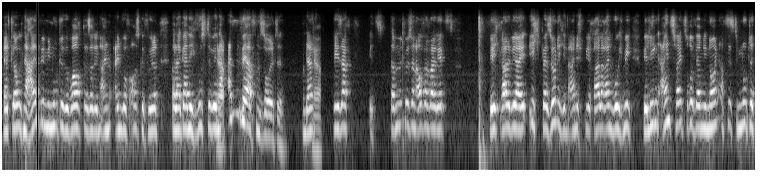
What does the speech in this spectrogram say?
Er hat, glaube ich, eine halbe Minute gebraucht, dass er den Einwurf ausgeführt hat, weil er gar nicht wusste, wen ja. er anwerfen sollte. Und er hat, ja. wie gesagt, jetzt, damit müssen wir aufhören, weil jetzt gehe ich gerade wieder, ich persönlich, in eine Spirale rein, wo ich mich, wir liegen 1-2 zurück, wir haben die 89. Minute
